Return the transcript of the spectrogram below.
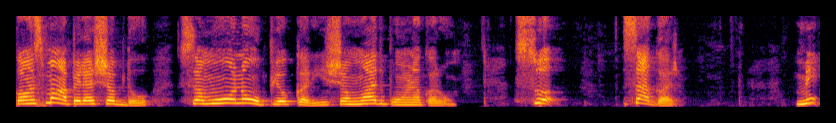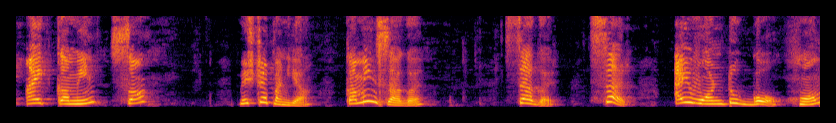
કૌંસમાં આપેલા શબ્દો સમૂહોનો ઉપયોગ કરી સંવાદ પૂર્ણ કરો સ્વ Sagar may I come in સ mister Pandya come in Sagar Sagar sir I want to go home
